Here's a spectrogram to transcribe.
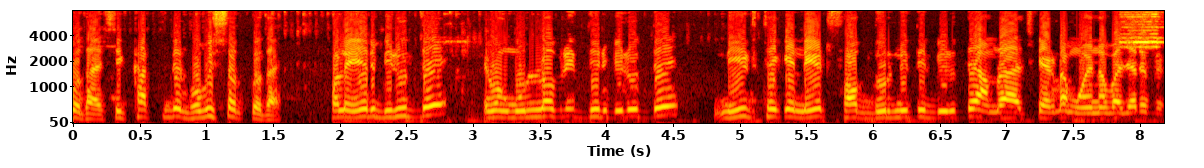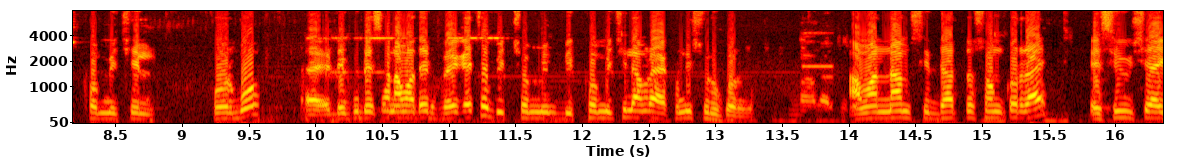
কোথায়? শিক্ষার্থীদের ভবিষ্যৎ কোথায়? ফলে এর বিরুদ্ধে এবং মূল্য বৃদ্ধির বিরুদ্ধে, নিট থেকে নেট সব দুর্নীতির বিরুদ্ধে আমরা আজকে একটা ময়নাবাজারে বিক্ষোভ মিছিল করব। ডেপুটেশন আমাদের হয়ে গেছে, বিক্ষোভ বিক্ষোভ মিছিল আমরা এখনই শুরু করব। আমার নাম সিদ্ধার্থ শঙ্কর রায়, এসইউসিআই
